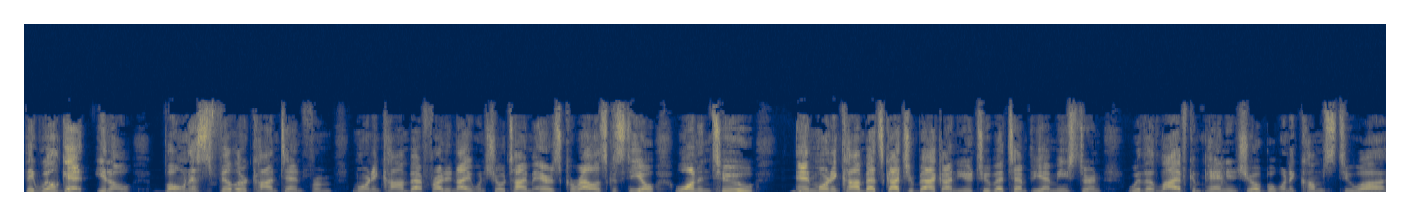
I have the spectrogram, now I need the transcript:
They will get, you know, bonus filler content from Morning Combat Friday night when Showtime airs Corrales Castillo one and two. And Morning Combat's got your back on YouTube at 10 p.m. Eastern with a live companion show. But when it comes to, uh,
